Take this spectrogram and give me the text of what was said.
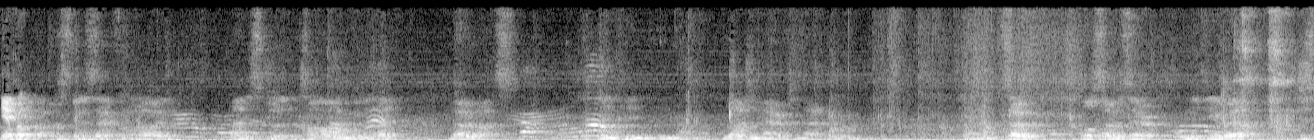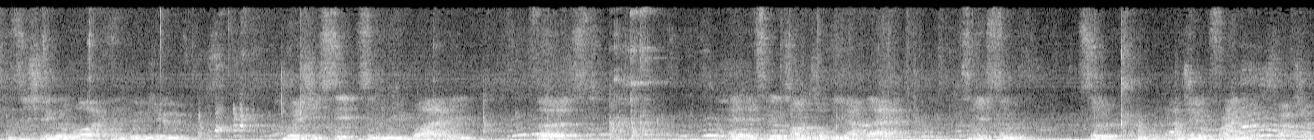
Yeah, Rob. I was going to say, from what I understood at the time, women had no rights in, in, in larger marriage and that. Um, so, also, is there anything about just positioning the wife and her new, where she sits in a new way first, and, and spend time talking about that to give some sort of a general framework structure,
